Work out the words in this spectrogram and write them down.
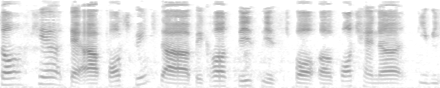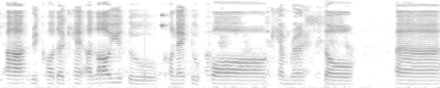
So here there are four screens uh, because this is for a four channel DVR recorder can allow you to connect to four cameras. So uh,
